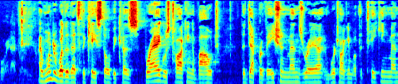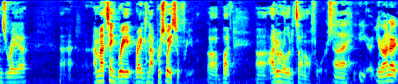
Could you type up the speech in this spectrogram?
court, I believe. I wonder whether that's the case, though, because Bragg was talking about the deprivation mens rea, and we're talking about the taking mens rea. Uh, I'm not saying Bragg's not persuasive for you, uh, but I don't know that it's on all fours. Your Honor,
